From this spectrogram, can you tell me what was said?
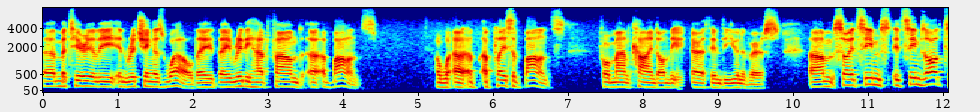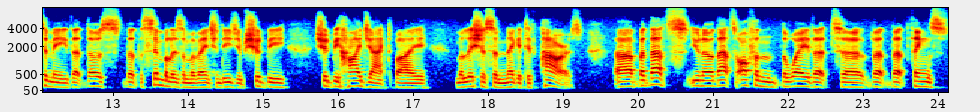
uh, materially enriching as well. They they really had found a, a balance, a, a, a, place of balance for mankind on the earth in the universe. Um, so it seems it seems odd to me that those that the symbolism of ancient Egypt should be should be hijacked by malicious and negative powers. Uh, but that's you know that's often the way that uh, that that things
